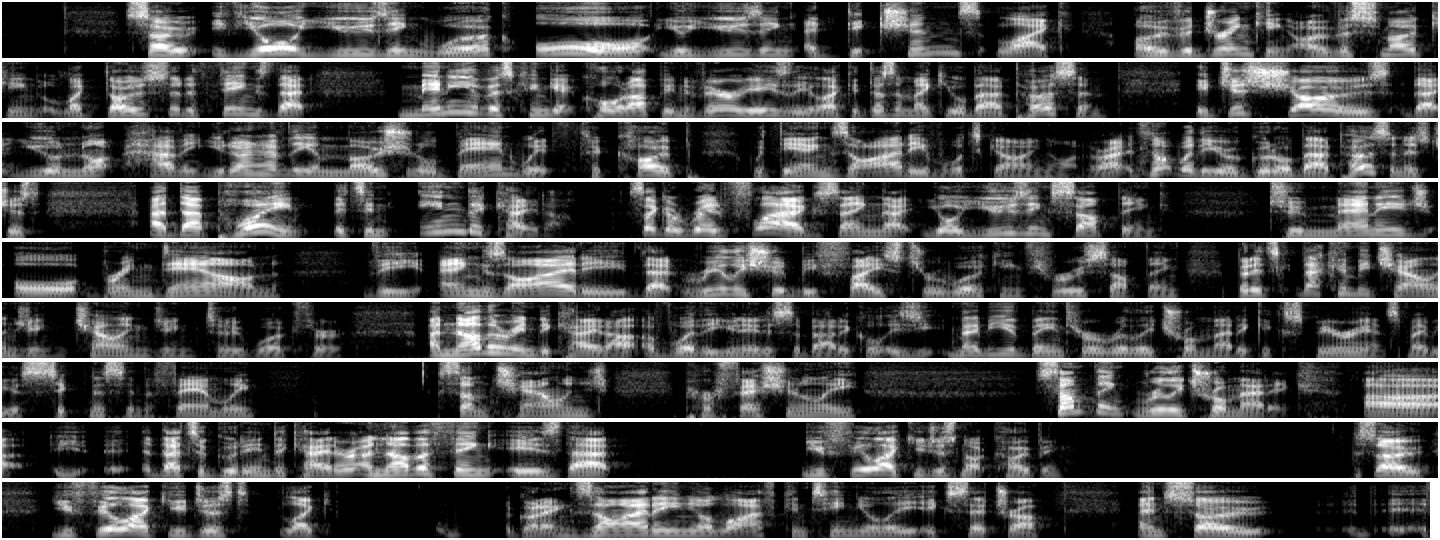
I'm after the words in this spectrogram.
So if you're using work or you're using addictions like over drinking, over smoking, like those sort of things that many of us can get caught up in very easily. Like it doesn't make you a bad person. It just shows that you're not having, you don't have the emotional bandwidth to cope with the anxiety of what's going on, right? It's not whether you're a good or bad person. It's just at that point, it's an indicator. It's like a red flag saying that you're using something to manage or bring down the anxiety that really should be faced through working through something but it's that can be challenging challenging to work through Another indicator of whether you need a sabbatical is maybe you've been through a really traumatic experience, maybe a sickness in the family, some challenge professionally, something really traumatic. Uh, that's a good indicator. Another thing is that you feel like you're just not coping. So you feel like you just like got anxiety in your life continually, etc. And so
